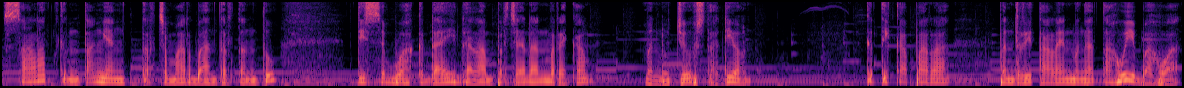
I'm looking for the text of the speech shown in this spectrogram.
salad kentang yang tercemar bahan tertentu di sebuah kedai dalam perjalanan mereka menuju stadion. Ketika para penderita lain mengetahui bahwa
